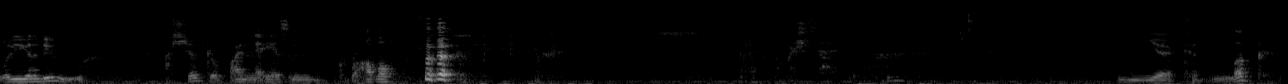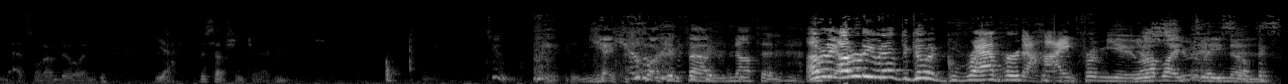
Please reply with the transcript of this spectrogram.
what are you gonna do? I should go find Naeus and grovel. but I don't know where she's at. you could look. That's what I'm doing. Yeah, perception check. Two. Yeah, you fucking found nothing. I don't. I don't even have to go to grab her to hide from you. Your I'm like, shoelaces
